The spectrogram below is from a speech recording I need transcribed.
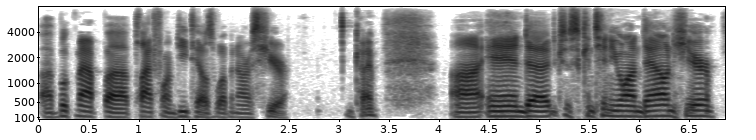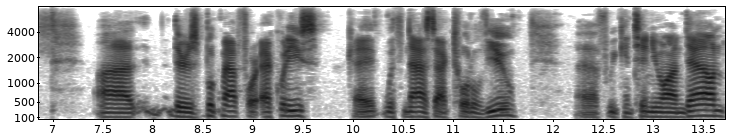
uh, Bookmap platform details webinars here. Okay, and just continue on down here. there's Bookmap for equities, okay, with NASDAQ total view. Uh, if we continue on down,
